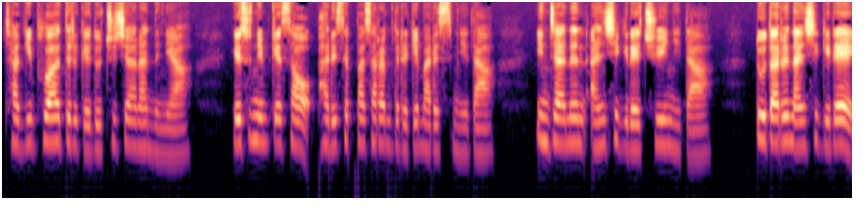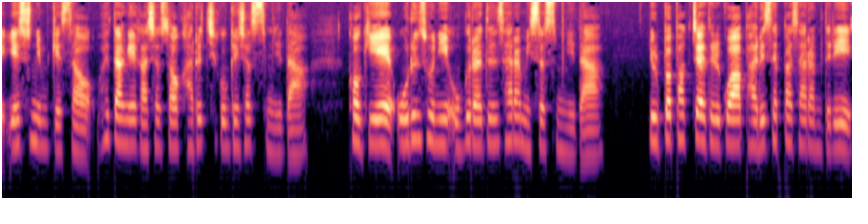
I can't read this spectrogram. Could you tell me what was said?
자기 부하들에게도 주지 않았느냐? 예수님께서 바리세파 사람들에게 말했습니다. 인자는 안식일의 주인이다. 또 다른 안식일에 예수님께서 회당에 가셔서 가르치고 계셨습니다. 거기에 오른손이 오그라든 사람이 있었습니다. 율법학자들과 바리세파 사람들이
